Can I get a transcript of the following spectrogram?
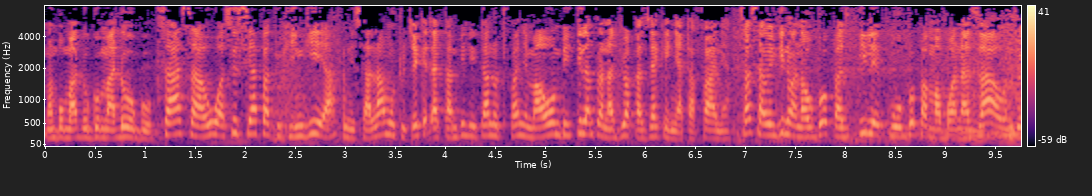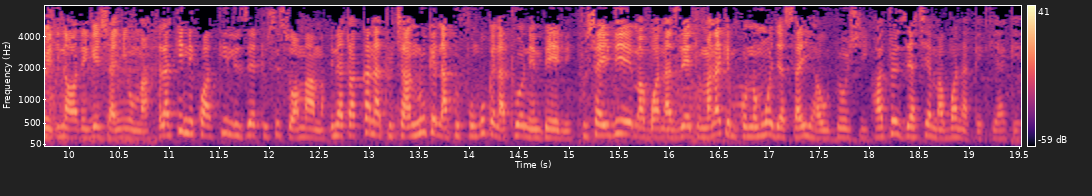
mambo madogo madogo. Sasa huwa sisi hapa tukiingia ni salamu, tucheke dakika mbili tano, tufanye maombi, kila mtu anajua kazi yake yenye atafanya. Sasa wengine wanaogopa, ile kuogopa mabwana zao ndio inawaregesha nyuma, lakini kwa akili zetu sisi wamama inatakana tuchanuke na tufunguke na tuone mbele, tusaidie mabwana zetu, maanake mkono mmoja sahihi hautoshi, hatuwezi achia mabwana peke yake.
